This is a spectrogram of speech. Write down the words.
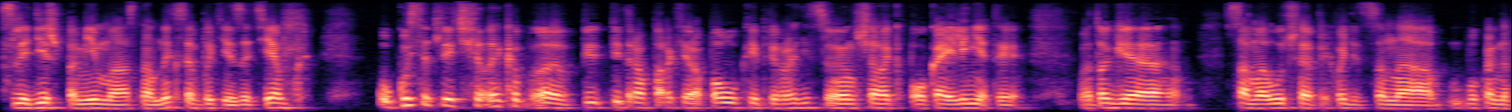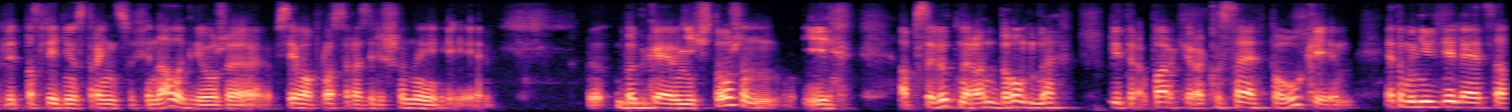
следишь помимо основных событий за тем, укусит ли человека э, Питера Паркера паука и превратится он в Человека-паука или нет. И в итоге самое лучшее приходится на буквально предпоследнюю страницу финала, где уже все вопросы разрешены, и Бэтгай уничтожен, и абсолютно рандомно Питера Паркера кусает паук, и этому не уделяется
